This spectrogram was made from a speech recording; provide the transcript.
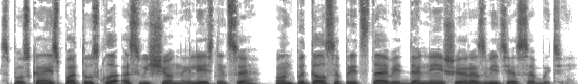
Спускаясь по тускло освещенной лестнице, он пытался представить дальнейшее развитие событий.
